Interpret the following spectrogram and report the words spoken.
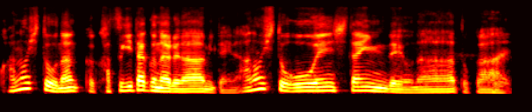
あの人なんか担ぎたくなるな、みたいな。あの人応援したいんだよな、とか、はい。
